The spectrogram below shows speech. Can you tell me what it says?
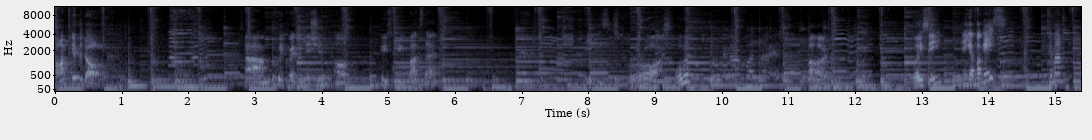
Time to get the dog. Um, quick recognition of who's cute buds, Dad. Jesus Christ, woman. I got a blood nose. Uh oh. Lucy, you got buggies? Come on.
